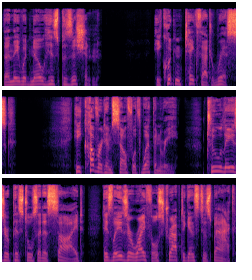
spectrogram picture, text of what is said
then they would know his position. He couldn't take that risk. He covered himself with weaponry, two laser pistols at his side, his laser rifle strapped against his back,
